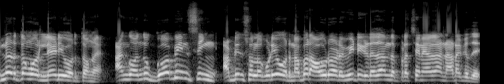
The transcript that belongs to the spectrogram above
இன்னொருத்தவங்க ஒரு லேடி ஒருத்தவங்க. அங்க வந்து கோபிந்த் சிங் அப்படின்னு சொல்லக்கூடிய ஒரு நபர் அவரோட வீட்டுக்கிட்ட தான் அந்த பிரச்சனையெல்லாம் நடக்குது.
